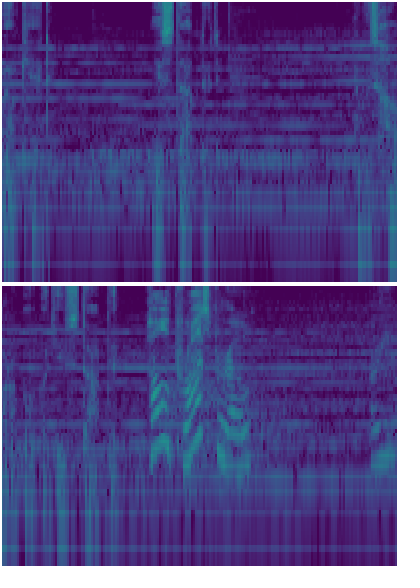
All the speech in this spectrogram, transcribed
Well, kid, you stopped it. It was horrible, but you stopped it. Paul Prospero? Are you...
